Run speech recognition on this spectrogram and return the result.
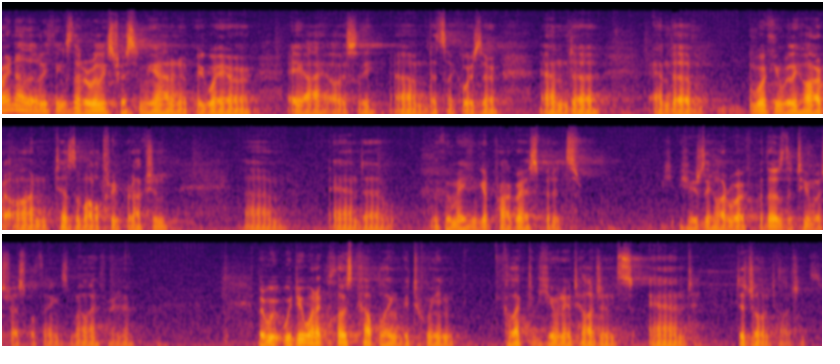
right now the only things that are really stressing me out in a big way are AI, obviously. Um, that's like always there, and uh, and uh, I'm working really hard on Tesla Model 3 production, um, and uh, we're making good progress, but it's hugely hard work. But those are the two most stressful things in my life right now. But we, we do want a close coupling between collective human intelligence and digital intelligence.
